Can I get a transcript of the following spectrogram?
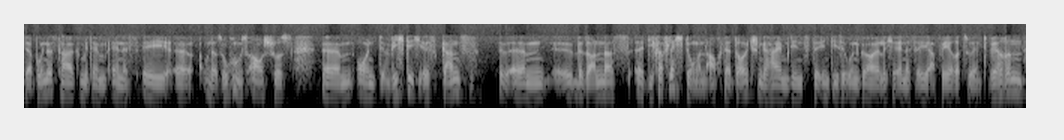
der Bundestag mit dem NSA-Untersuchungsausschuss. Ähm, und wichtig ist ganz ähm, besonders äh, die Verflechtungen auch der deutschen Geheimdienste in diese ungeheuerliche NSA-Affäre zu entwirren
